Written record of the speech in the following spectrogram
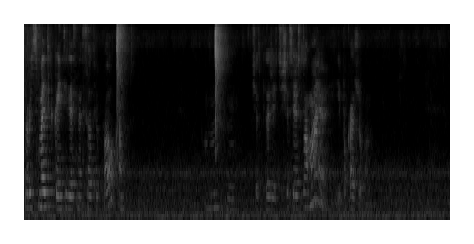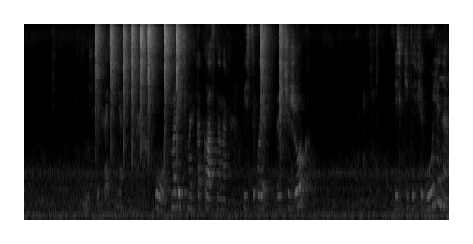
Короче, смотрите, какая интересная селфи-палка. Сейчас, подождите, сейчас я ее сломаю и покажу вам. Нифига себе. О, смотрите, смотрите, как классно она. Есть такой рычажок. Здесь какие-то фигулины.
